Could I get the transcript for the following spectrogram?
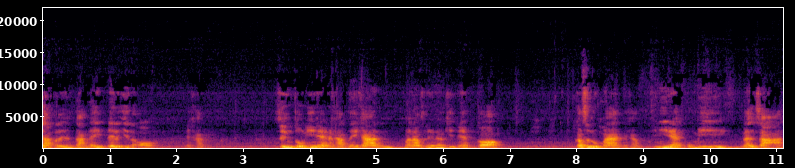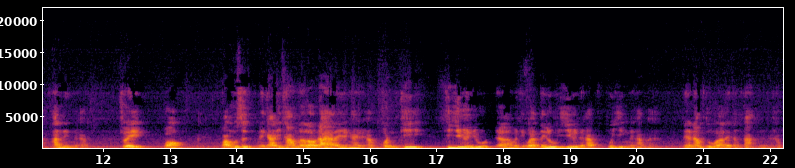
จัดอะไรต่างๆ ได้ได้ละเอียดละออนะครับ ซึ่งตรงนี้เนี่ยนะครับในการมานำเสนอแนวคิดเนี่ยก็ ก็สนุกมากนะครับ ทีนี้เนี่ยผมมีนักศึกษาท่านหนึ่งนะครับ ช่วยบอกความรู้สึกในการที่ทำแล้วเราได้อะไรยังไงนะครับ คนที่ที่ยืนอยู่อ่อหมายถึงว่าในรูปที่ยืนนะครับ ผู้หญิงนะครับ แนะนำตัวอะไรต่างๆนะครับ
